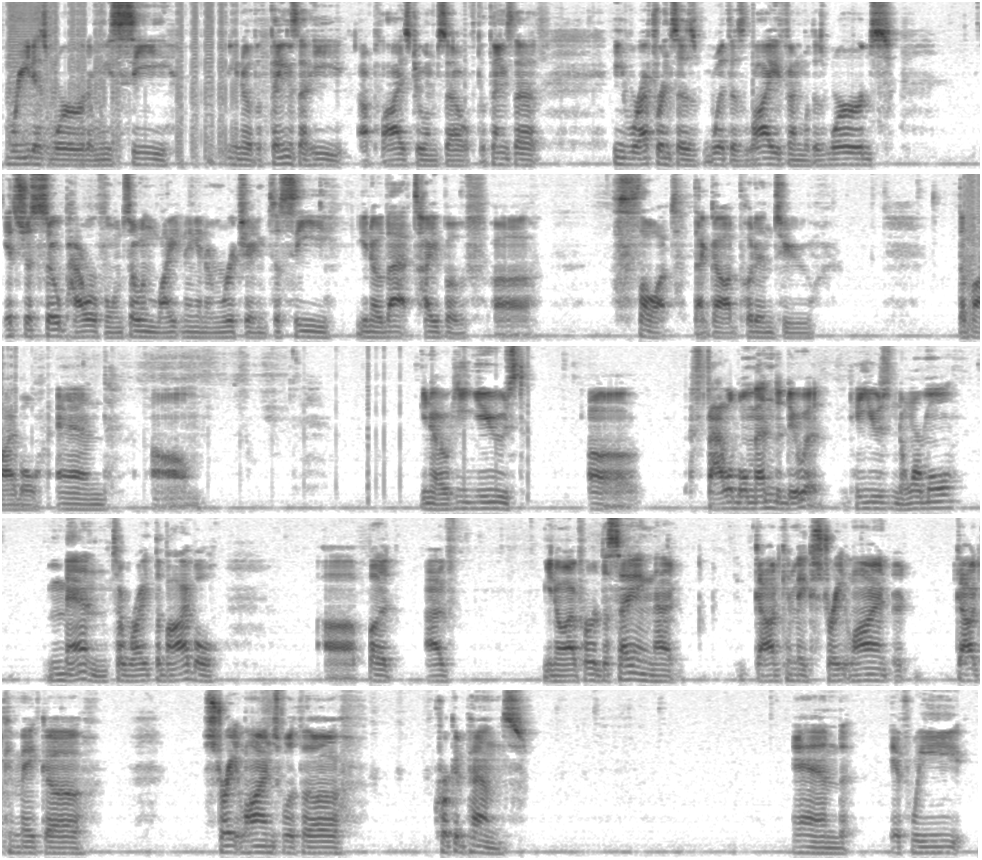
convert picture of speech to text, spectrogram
read his word and we see, you know, the things that he applies to himself, the things that he references with his life and with his words, it's just so powerful and so enlightening and enriching to see, you know, that type of uh, thought that God put into the Bible. And, um, you know, he used uh, fallible men to do it. He used normal men to write the Bible. Uh, but I've, you know, I've heard the saying that God can make straight line. God can make uh, straight lines with uh, crooked pens. And if we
